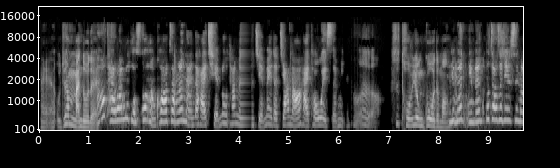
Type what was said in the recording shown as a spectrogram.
哎，我觉得他们蛮多的。然后台湾那个时候很夸张，那男的还潜入他们姐妹的家，然后还偷卫生棉。好恶哦，是偷用过的吗？你们你们不知道这件事吗？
